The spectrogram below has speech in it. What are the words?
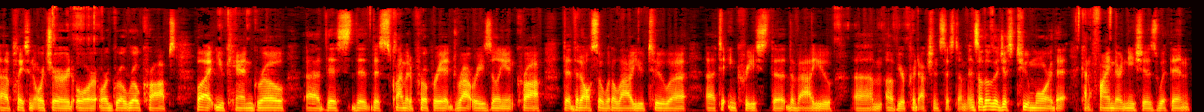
uh, place an orchard or or grow row crops, but you can grow uh, this the, this climate appropriate, drought resilient crop that, that also would allow you to uh, uh, to increase the the value um, of your production system. And so those are just two more that kind of find their niches within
